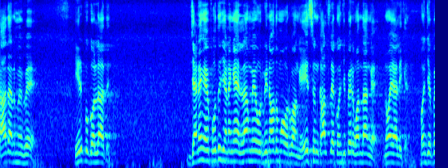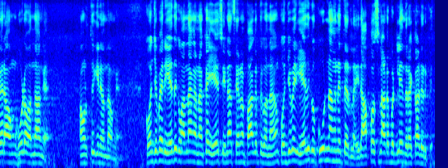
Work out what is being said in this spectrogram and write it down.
சாதாரணமாகவே இருப்பு கொள்ளாது. ஜனங்க பொது ஜனங்க எல்லாமே ஒரு வினோதமாக வருவாங்க. ஏசுன் காலத்தில் கொஞ்சம் பேர் வந்தாங்க நோயாளிகள். கொஞ்சம் பேர் அவங்க கூட வந்தாங்க. அவங்கள தூக்கின்னு வந்தவங்க. கொஞ்சம் பேர் எதுக்கு வந்தாங்கன்னாக்கா ஏசு என்ன செய்யணும் பார்க்கறதுக்கு வந்தாங்க. கொஞ்சம் பேர் எதுக்கு கூடினாங்கன்னு தெரில இது அப்போஸ் நடப்பட்டிலே இந்த ரெக்கார்டு இருக்குது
